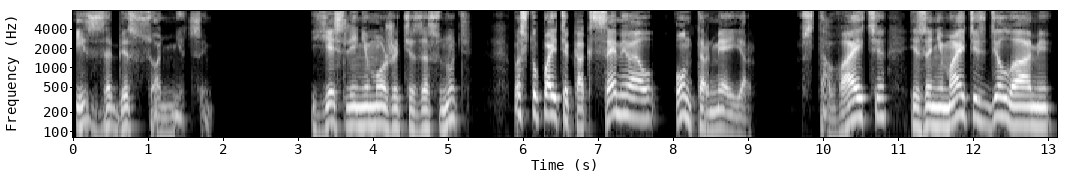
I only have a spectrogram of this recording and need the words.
из-за бессонницы. Если не можете заснуть, поступайте как Сэмюэл Унтермейер. Вставайте и занимайтесь делами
